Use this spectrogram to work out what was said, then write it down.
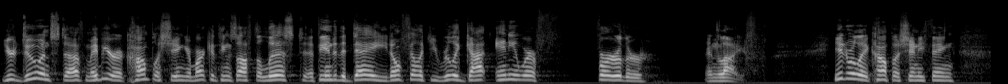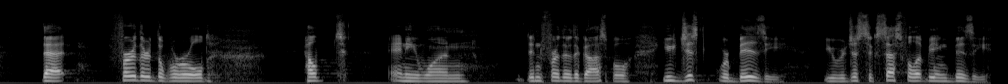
you're doing stuff, maybe you're accomplishing, you're marking things off the list. At the end of the day, you don't feel like you really got anywhere f- further in life. You didn't really accomplish anything that furthered the world helped anyone, didn't further the gospel. You just were busy. You were just successful at being busy.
